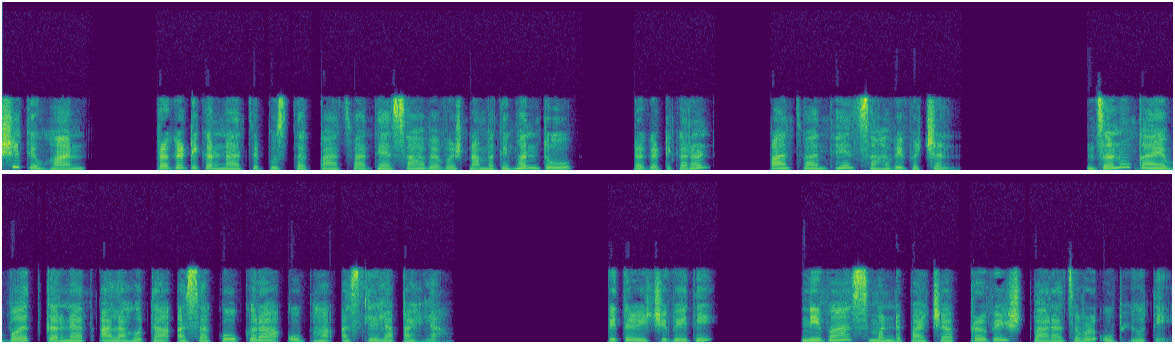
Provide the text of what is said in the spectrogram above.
प्रेषित युहान प्रगटीकरणाचे पुस्तक पाचवाध्याय सहाव्या वचनामध्ये म्हणतो प्रगटीकरण पाचवाध्याय सहावे वचन. जणू काय वध करण्यात आला होता असा कोकरा उभा असलेला पाहिला. पितळीची वेदी निवास मंडपाच्या प्रवेशद्वाराजवळ उभी होती.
